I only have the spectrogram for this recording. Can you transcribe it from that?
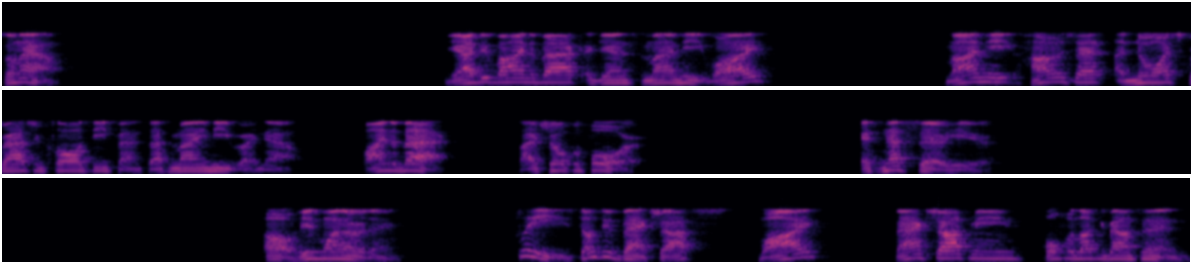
So now, you gotta do behind the back against the Miami Heat. Why? Miami Heat, 100% annoyed, scratch and claw defense. That's Miami Heat right now. Behind the back, like I showed before. It's necessary here. Oh, here's one other thing. Please don't do back shots. Why? Back shots mean hope for lucky bounce in.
